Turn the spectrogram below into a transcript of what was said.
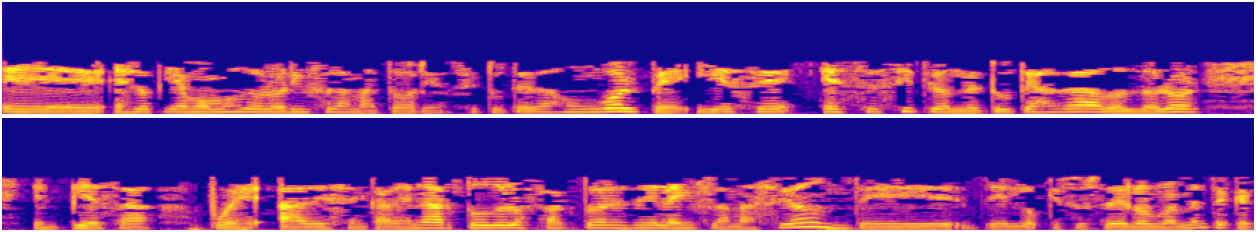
Eh, es lo que llamamos dolor inflamatorio. Si tú te das un golpe y ese ese sitio donde tú te has dado el dolor empieza pues a desencadenar todos los factores de la inflamación, de, de lo que sucede normalmente, que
